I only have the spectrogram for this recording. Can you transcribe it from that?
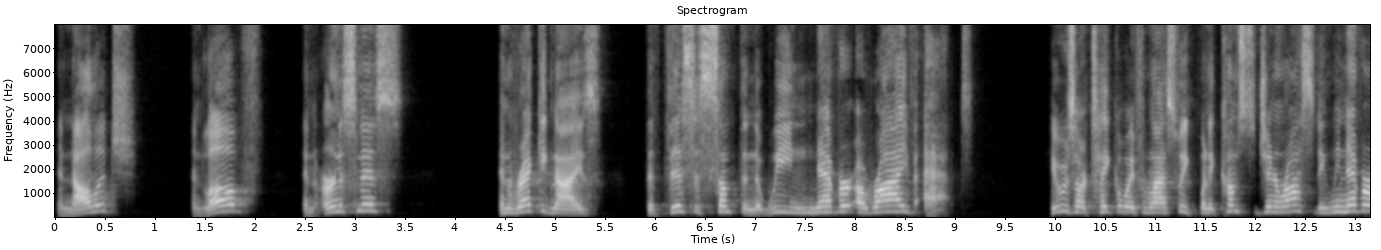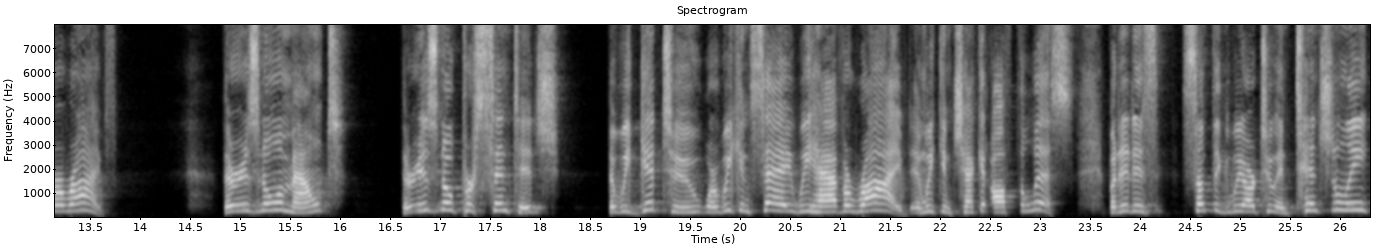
and knowledge and love and earnestness and recognize that this is something that we never arrive at. Here was our takeaway from last week. When it comes to generosity, we never arrive. There is no amount, there is no percentage that we get to where we can say we have arrived and we can check it off the list. But it is something we are to intentionally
